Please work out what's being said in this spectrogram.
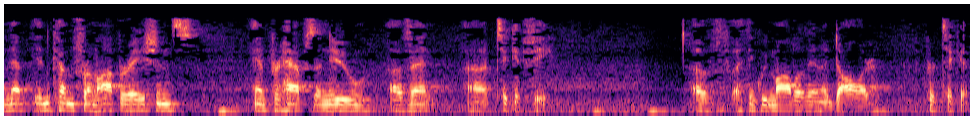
net income from operations, and perhaps a new event ticket fee of, I think we modeled in $1 per ticket.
